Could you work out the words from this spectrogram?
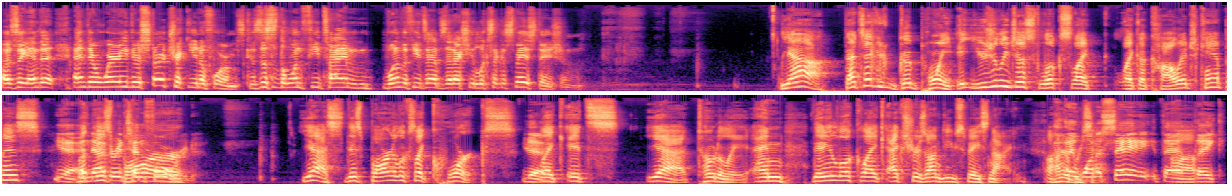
I was like, and, the, and they're wearing their Star Trek uniforms because this is the one few time, one of the few times that actually looks like a space station. yeah, that's like a good point. It usually just looks like like a college campus. Yeah, but and now they're in ten bar- forward. Yes, this bar looks like Quarks. Yeah. Like it's yeah, totally. And they look like extras on Deep Space 9. 100%. I want to say that Uh, like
